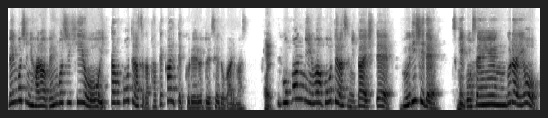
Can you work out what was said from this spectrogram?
弁護士に払う弁護士費用を一旦フォーテラスが立て替えてくれるという制度があります。はい。ご本人はフォーテラスに対してうん無利子で月うん5000円ぐらいを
